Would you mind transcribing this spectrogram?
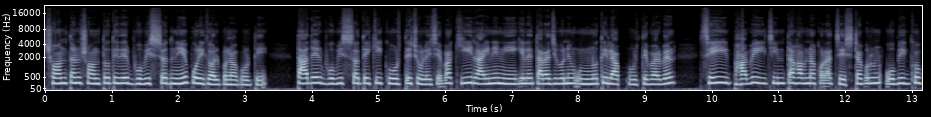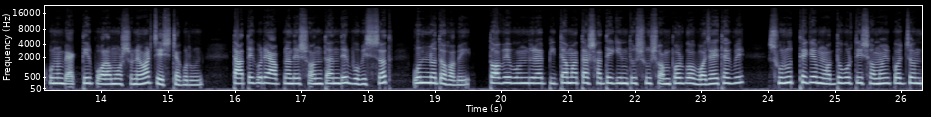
সন্তান সন্ততিদের ভবিষ্যৎ নিয়ে পরিকল্পনা করতে। তাদের ভবিষ্যতে কি করতে চলেছে বা কি লাইনে নিয়ে গেলে তারা জীবনে উন্নতি লাভ করতে পারবেন, সেইভাবেই চিন্তা ভাবনা করার চেষ্টা করুন। অভিজ্ঞ কোনো ব্যক্তির পরামর্শ নেওয়ার চেষ্টা করুন। তাতে করে আপনাদের সন্তানদের ভবিষ্যৎ উন্নত হবে। তবে বন্ধুরা, পিতামাতার সাথে কিন্তু সুসম্পর্ক বজায় থাকবে। শুরুর থেকে মধ্যবর্তী সময় পর্যন্ত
